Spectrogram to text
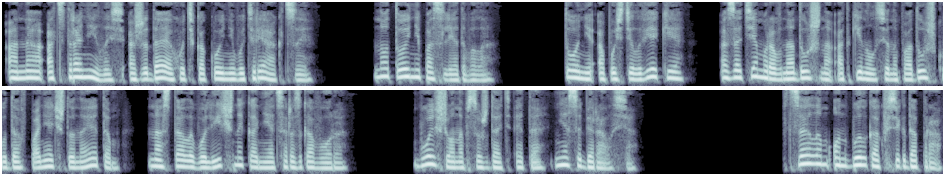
Она отстранилась, ожидая хоть какой-нибудь реакции. Но той не последовало. Тони опустил веки, а затем равнодушно откинулся на подушку, дав понять, что на этом настал его личный конец разговора. Больше он обсуждать это не собирался. В целом он был, как всегда, прав.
